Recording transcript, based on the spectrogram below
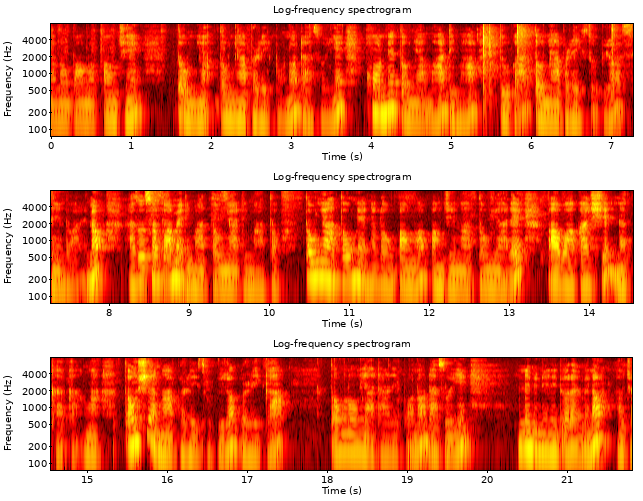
နှလုံးပေါင်းတော့ပေါင်းခြင်း3ည3ည break ပေါ့နော်ဒါဆိုရင်ခွန်နဲ့3ညမှာဒီမှာသူက3ည break ဆိုပြီးတော့ဆင်းသွားတယ်เนาะဒါဆိုဆက်သွားမယ်ဒီမှာ3ညဒီမှာ3 3ည3နဲ့နှလုံးပေါင်းတော့ပေါင်းခြင်းက3ရတယ်ပါဝါက8နက်ခတ်က9 385 break ဆိုပြီးတော့ break က3လုံးရထားတယ်ပေါ့เนาะဒါဆိုရင်နည်းနည်းနည်းလေးပြောလိုက်မယ်เนาะနောက်ကြ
